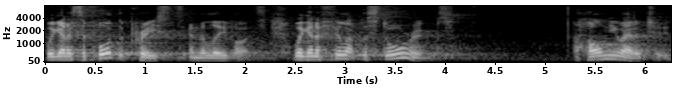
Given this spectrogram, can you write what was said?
We're going to support the priests and the Levites. We're going to fill up the storerooms a whole new attitude.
